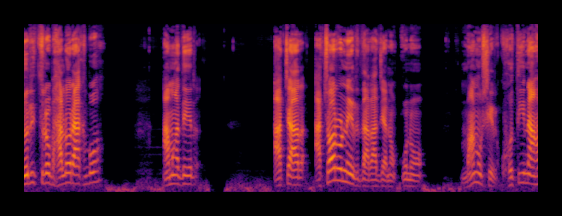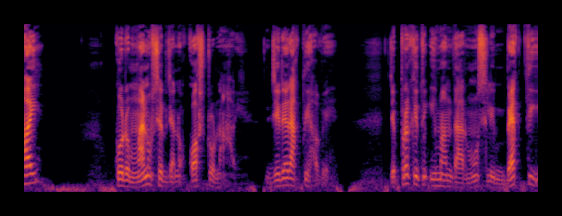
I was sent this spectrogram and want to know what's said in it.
চরিত্র ভালো রাখব, আমাদের আচার আচরণের দ্বারা যেন কোনো মানুষের ক্ষতি না হয়, কোনো মানুষের যেন কষ্ট না হয়। জেনে রাখতে হবে যে প্রকৃত ইমানদার মুসলিম ব্যক্তি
